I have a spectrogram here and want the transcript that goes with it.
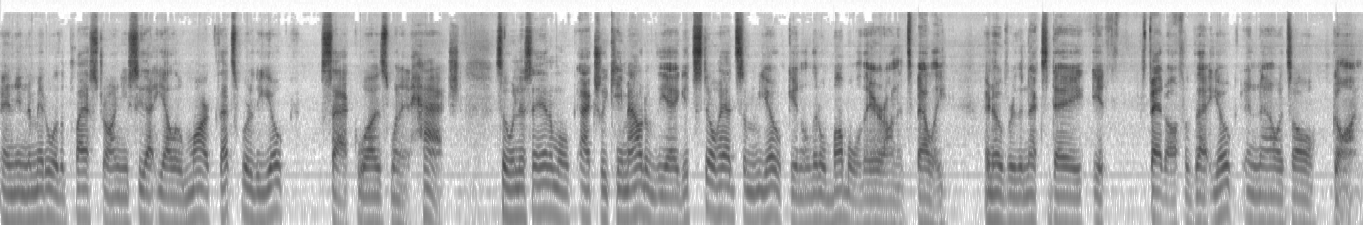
and in the middle of the plastron, you see that yellow mark. That's where the yolk sac was when it hatched. So when this animal actually came out of the egg, it still had some yolk in a little bubble there on its belly. And over the next day, it fed off of that yolk, and now it's all gone.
